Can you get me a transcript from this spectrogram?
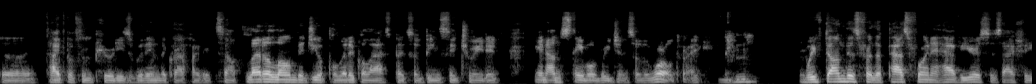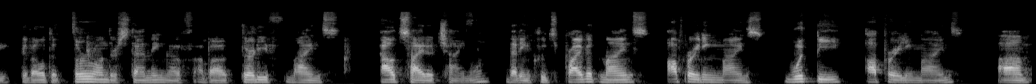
the type of impurities within the graphite itself, let alone the geopolitical aspects of being situated in unstable regions of the world, right? Mm-hmm we've done this for the past four and a half years is actually developed a thorough understanding of about 30 mines outside of China that includes private mines, operating mines, would be operating mines. Um,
